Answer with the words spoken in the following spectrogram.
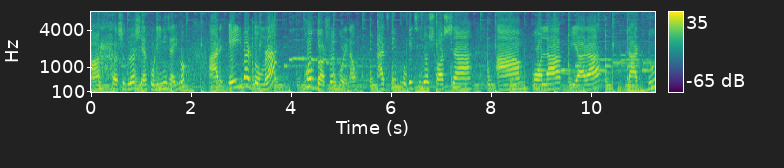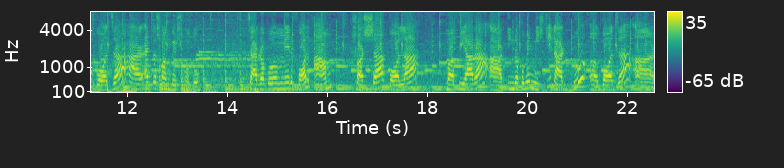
আর সেগুলো শেয়ার করিনি, যাই হোক। আর এইবার তোমরা ভোগ দর্শন করে নাও। আজকে ভোগে ছিল শসা, আম, কলা, পেয়ারা, লাড্ডু, গজা আর একটা সন্দেশ মতো। চার রকমের ফল, আম, শসা, কলা পেয়ারা আর তিন রকমের মিষ্টি, লাড্ডু গজা আর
